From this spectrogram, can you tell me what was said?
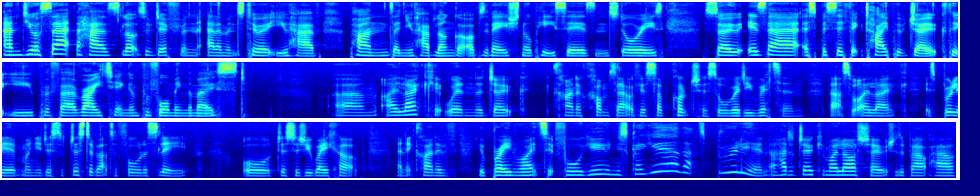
and your set has lots of different elements to it. You have puns and you have longer observational pieces and stories. So, is there a specific type of joke that you prefer writing and performing the most? Um, I like it when the joke kind of comes out of your subconscious already written. That's what I like. It's brilliant when you're just just about to fall asleep or just as you wake up and it kind of your brain writes it for you and you just go yeah that's brilliant i had a joke in my last show which was about how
